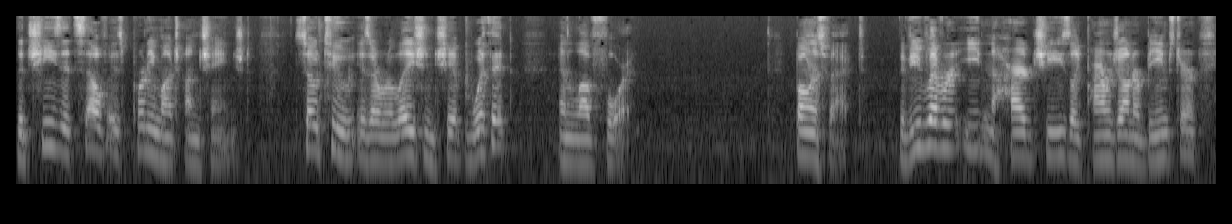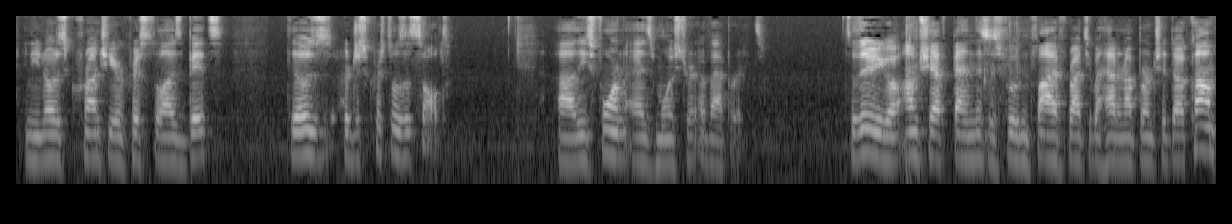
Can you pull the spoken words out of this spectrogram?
the cheese itself is pretty much unchanged. So, too, is our relationship with it and love for it. Bonus fact if you've ever eaten hard cheese like Parmesan or Beemster and you notice crunchy or crystallized bits, those are just crystals of salt. Uh, these form as moisture evaporates. So there you go. I'm Chef Ben. This is Food and Five, brought to you by HowToNotBurnShit.com,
